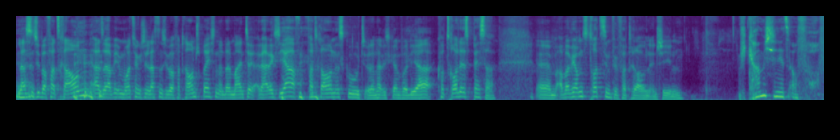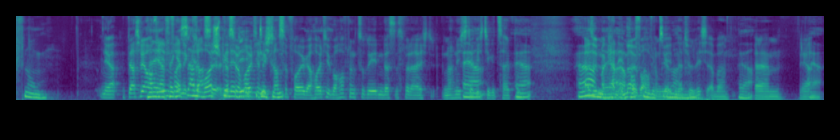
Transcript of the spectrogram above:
lass uns über Vertrauen, also habe ich im WhatsApp geschrieben, lass uns über Vertrauen sprechen und dann meinte der Alex, ja, Vertrauen ist gut. Und dann habe ich geantwortet, ja, Kontrolle ist besser. Ähm, aber wir haben uns trotzdem für Vertrauen entschieden. Wie kam ich denn jetzt auf Hoffnung? Ja, das wäre auf Naja, jeden Fall eine krasse, Wortspiele, das wäre die- heute die eine ich so- krasse Folge. Heute über Hoffnung zu reden, das ist vielleicht noch nicht der Ja, richtige Zeitpunkt. Ja. Ja, also man na kann ja, immer über Hoffnung reden, immer, ne? natürlich, aber Ja. ähm, ja.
